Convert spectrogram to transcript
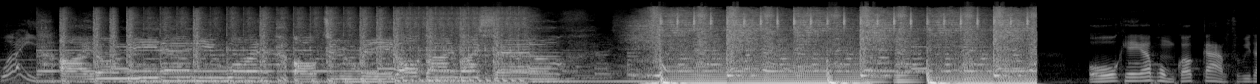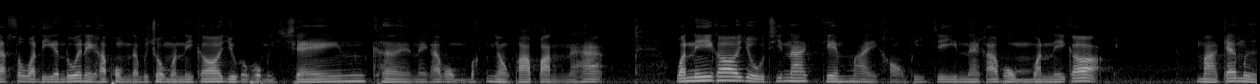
เว้ย I don't need anyone, I'll do it all by myself. เคครับผมก็กราบสวีดัสสวัสดีกันด้วยนะครับผมท่านผู้ชมวันนี้ก็อยู่กับผมอีกเช่นเคยนะครับผมบักยองพาปั่นนะฮะวันนี้ก็อยู่ที่หน้าเกมใหม่ของ PG นะครับผมวันนี้ก็มาแก้มือ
